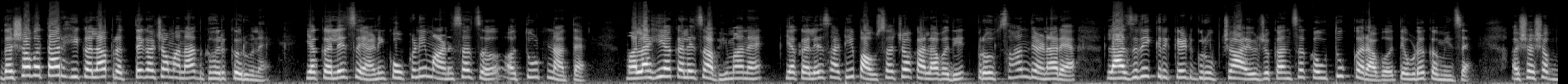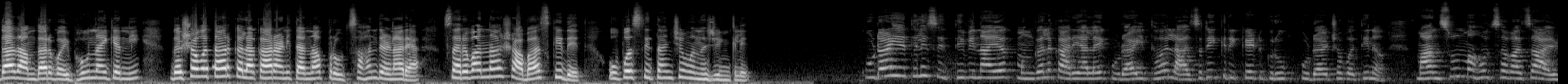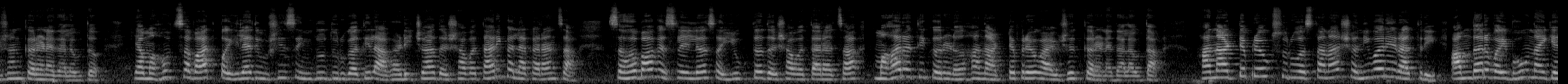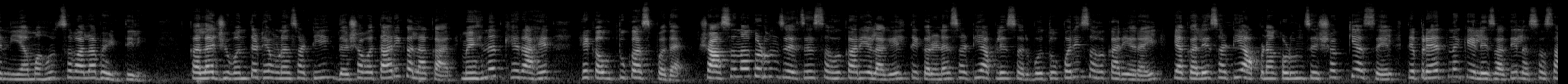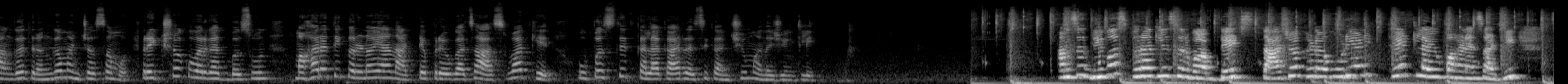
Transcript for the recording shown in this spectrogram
दशावतार ही कला प्रत्येकाच्या मनात घर करून आहे. या कलेचे आणि कोकणी माणसाचं अतूट नातं आहे. मलाही या कलेचा अभिमान आहे. या कलेसाठी पावसाच्या कालावधीत प्रोत्साहन देणाऱ्या लाजरी क्रिकेट ग्रुपच्या आयोजकांचं कौतुक करावं तेवढं कमीच आहे. अशा शब्दात आमदार वैभव नाईक यांनी दशावतार कलाकार आणि त्यांना प्रोत्साहन देणाऱ्या सर्वांना शाबासकी देत उपस्थितांची मनं जिंकले कुडाळ येथील सिद्धिविनायक मंगल कार्यालय कुडाळ इथं लाजरी क्रिकेट ग्रुप कुडाळच्या वतीनं मान्सून महोत्सवाचं आयोजन करण्यात आलं होतं. या महोत्सवात पहिल्या दिवशी सिंधुदुर्गातील आघाडीच्या दशावतारी कलाकारांचा सहभाग असलेलं संयुक्त दशावताराचा महारथी करणं हा नाट्यप्रयोग आयोजित करण्यात आला होता. हा नाट्यप्रयोग सुरू असताना शनिवारी रात्री आमदार वैभव नाईक यांनी या महोत्सवाला भेट दिली. कला जिवंत ठेवण्यासाठी दशावतारी कलाकार मेहनत घेत आहेत हे कौतुकास्पद आहे. शासनाकडून जे जे सहकार्य लागेल ते करण्यासाठी आपले सर्वतोपरी सहकार्य राहील. या कलेसाठी आपणाकडून जे शक्य असेल ते प्रयत्न केले जातील असं सांगत रंगमंचासमोर प्रेक्षक वर्गात बसून महारथी करणं या नाट्यप्रयोगाचा आस्वाद घेत उपस्थित कलाकार रसिकांची मनं जिंकली. आमचे दिवसभरातले सर्व अपडेट्स ताज्या घडामोडी आणि थेट लाईव्ह पाहण्यासाठी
